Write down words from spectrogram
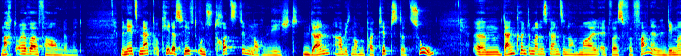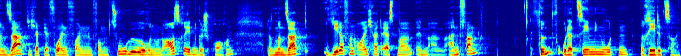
Macht eure Erfahrung damit. Wenn ihr jetzt merkt, okay, das hilft uns trotzdem noch nicht, dann habe ich noch ein paar Tipps dazu. Ähm, dann könnte man das Ganze nochmal etwas verfeinern, indem man sagt, ich habe ja vorhin von, vom Zuhören und Ausreden gesprochen, dass man sagt, jeder von euch hat erstmal am Anfang fünf oder zehn Minuten Redezeit.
